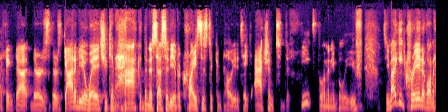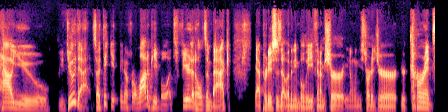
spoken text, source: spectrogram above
I think that there's there's got to be a way that you can hack the necessity of a crisis to compel you to take action to defeat the limiting belief. So you might get creative on how you you do that. So I think you, you know for a lot of people it's fear that holds them back that produces that limiting belief and I'm sure you know when you started your your current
